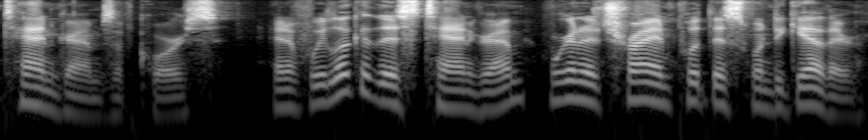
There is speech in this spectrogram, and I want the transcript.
tangrams, of course. And if we look at this tangram, we're going to try and put this one together.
